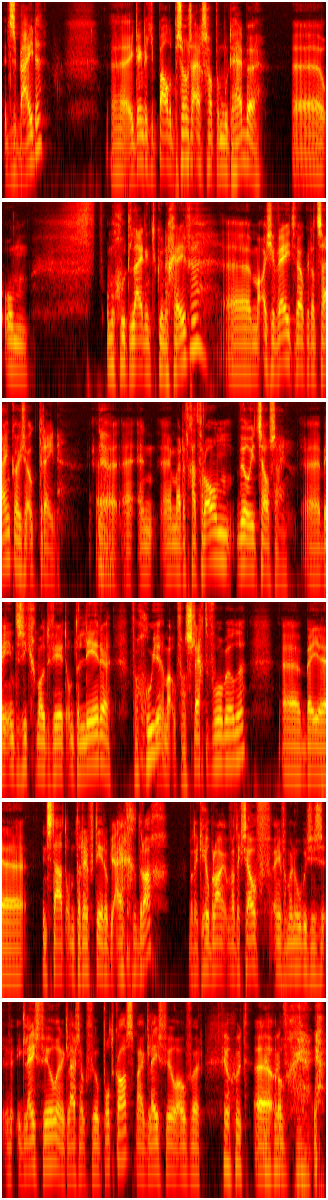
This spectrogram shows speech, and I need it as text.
het is beide. Uh, ik denk dat je bepaalde persoonseigenschappen moet hebben om, om goed leiding te kunnen geven. maar als je weet welke dat zijn, kan je ze ook trainen. Ja. Uh, en, uh, maar dat gaat vooral om, wil je het zelf zijn? Uh, ben je intrinsiek gemotiveerd om te leren van goede, maar ook van slechte voorbeelden? Eh, ben je in staat om te reflecteren op je eigen gedrag? Wat ik heel belangrijk, wat ik zelf, een van mijn hobby's is, eh, ik lees veel en ik luister ook veel podcasts, maar ik lees veel over, Heel goed. eh, heel goed. over ja,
